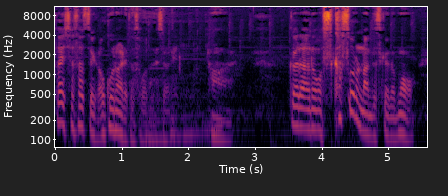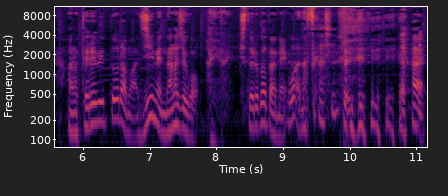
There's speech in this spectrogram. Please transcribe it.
大社撮影が行われたそうなんですよね。はい。から、あの、スカソルなんですけども、あの、テレビドラマ、G メン75。はいはい。知ってる方はね、うわ、懐かしいとはい。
